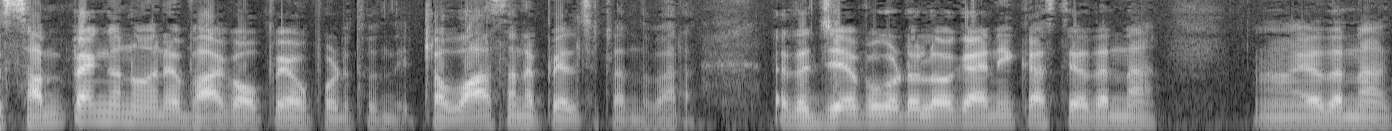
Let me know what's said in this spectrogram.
సంపెంగ నూనె బాగా ఉపయోగపడుతుంది. ఇట్లా వాసన పీల్చడం ద్వారా. లేదా జేబుగొడలో కానీ కాస్త ఏదన్నా ఏదన్నా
